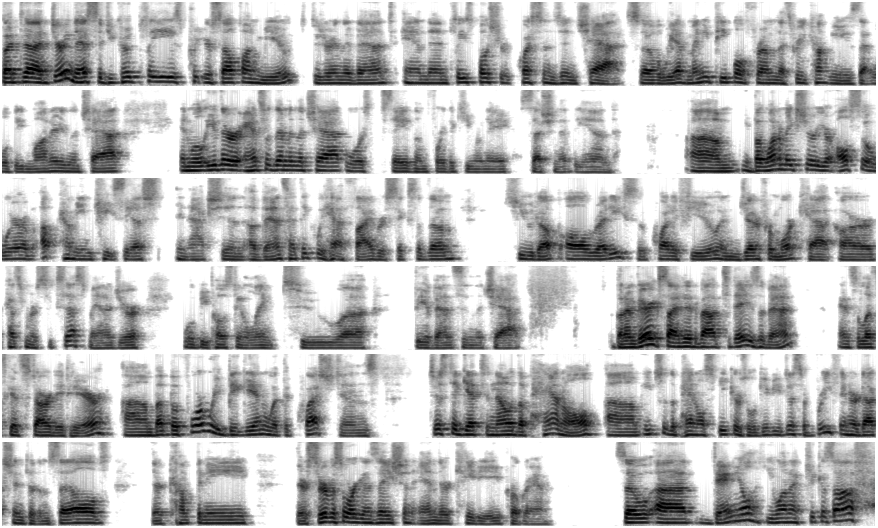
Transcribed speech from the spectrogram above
But uh, during this, if you could please put yourself on mute during the event, and then please post your questions in chat. So we have many people from the three companies that will be monitoring the chat, and we'll either answer them in the chat or save them for the Q&A session at the end. Um, but want to make sure you're also aware of upcoming KCS in action events. I think we have five or six of them queued up already, so quite a few. And Jennifer Mortcat, our customer success manager, we'll be posting a link to uh, the events in the chat. But I'm very excited about today's event. And so let's get started here. Um, but before we begin with the questions, just to get to know the panel, um, each of the panel speakers will give you just a brief introduction to themselves, their company, their service organization, and their KDA program. So uh, Daniel, you want to kick us off?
